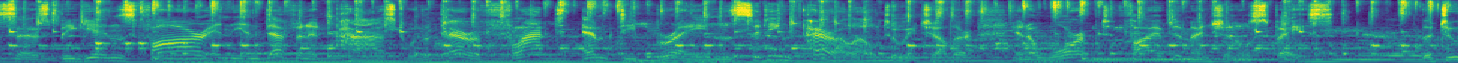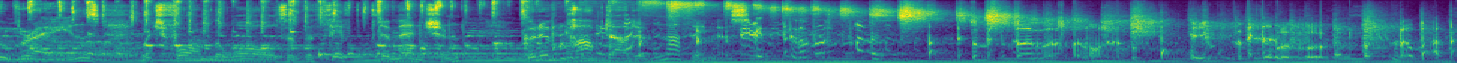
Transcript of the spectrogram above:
process begins far in the indefinite past with a pair of flat, empty branes sitting parallel to each other in a warped five dimensional space. The two branes, which form the walls of the fifth dimension, could have popped out of nothingness.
